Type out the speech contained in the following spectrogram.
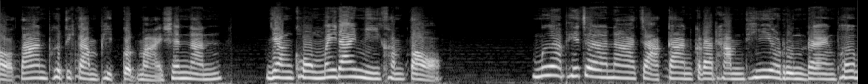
ต่อต้านพฤติกรรมผิดกฎหมายเช่นนั้น ยังคงไม่ได้มีคำตอบ เมื่อพิจารณาจากการกระทำที่รุนแรงเพิ่ม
